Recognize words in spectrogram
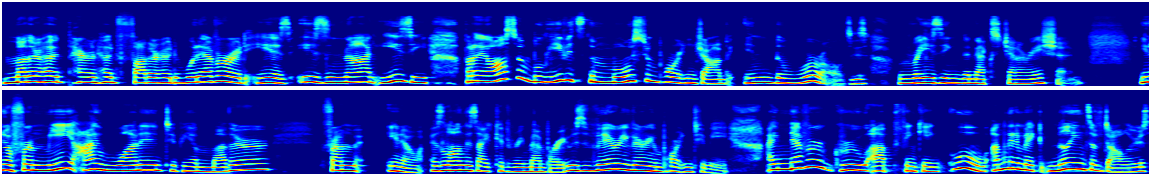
Motherhood, parenthood, fatherhood, whatever it is, is not easy. But I also believe it's the most important job in the world is raising the next generation. You know, for me, I wanted to be a mother from you know, as long as I could remember. It was very, very important to me. I never grew up thinking, ooh, I'm going to make millions of dollars.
